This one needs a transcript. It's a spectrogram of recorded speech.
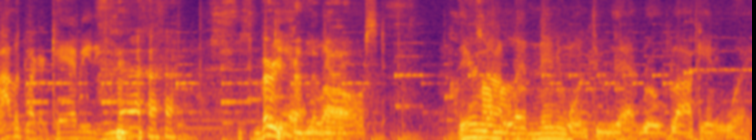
I look like a cabbie to you. Very Get friendly guy. They're Come not on. letting anyone through that roadblock anyway.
